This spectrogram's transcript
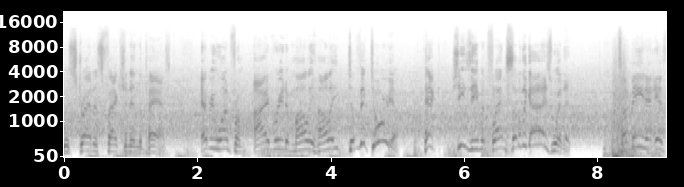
with Stratusfaction in the past. Everyone from Ivory to Molly Holly to Victoria. Heck, she's even flattened some of the guys with it. Tamina is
